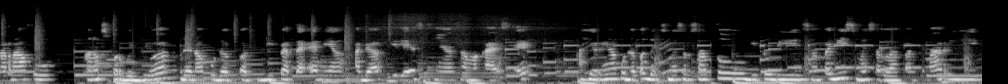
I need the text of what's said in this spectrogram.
Karena aku anak Super Bejo dan aku dapat di PTN yang ada afiliasinya sama KSE akhirnya aku dapat dari semester 1 gitu di sampai di semester 8 kemarin.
